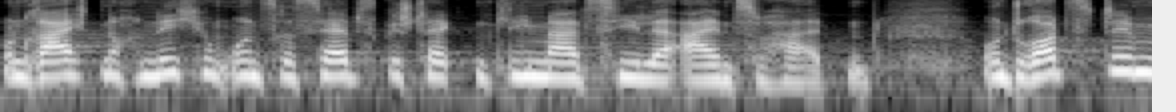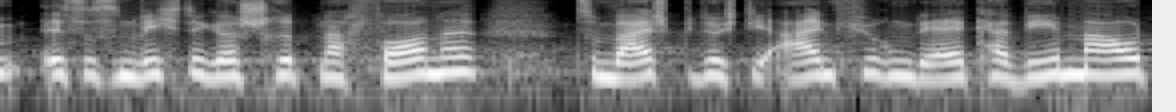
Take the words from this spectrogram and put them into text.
und reicht noch nicht, um unsere selbst gesteckten Klimaziele einzuhalten. Und trotzdem ist es ein wichtiger Schritt nach vorne, zum Beispiel durch die Einführung der Lkw-Maut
